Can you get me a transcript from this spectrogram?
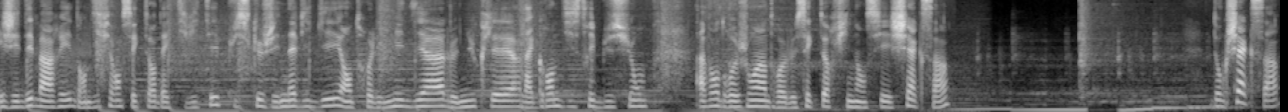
et j'ai démarré dans différents secteurs d'activité puisque j'ai navigué entre les médias, le nucléaire, la grande distribution avant de rejoindre le secteur financier chez AXA. Donc chez AXA,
